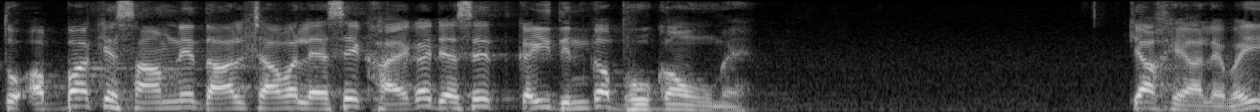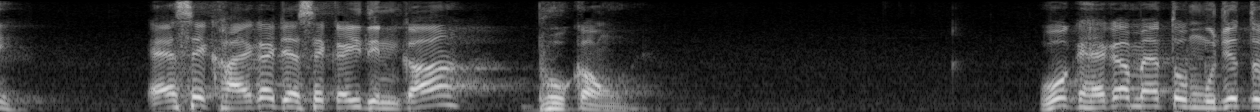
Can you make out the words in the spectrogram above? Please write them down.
تو ابا کے سامنے دال چاول ایسے کھائے گا جیسے کئی دن کا بھوکا ہوں میں کیا خیال ہے بھائی ایسے کھائے گا جیسے کئی دن کا بھوکا ہوں میں وہ کہے گا میں تو مجھے تو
